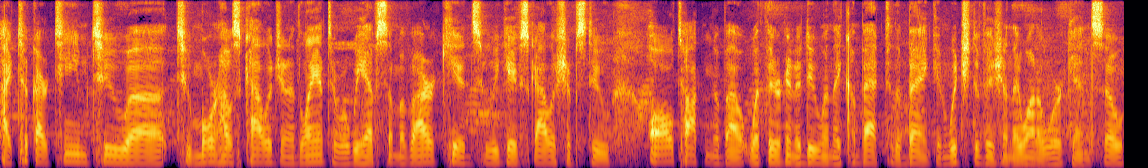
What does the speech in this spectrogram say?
I took our team to uh, to Morehouse College in Atlanta, where we have some of our kids who we gave scholarships to, all talking about what they're going to do when they come back to the bank and which division they want to work in. So,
